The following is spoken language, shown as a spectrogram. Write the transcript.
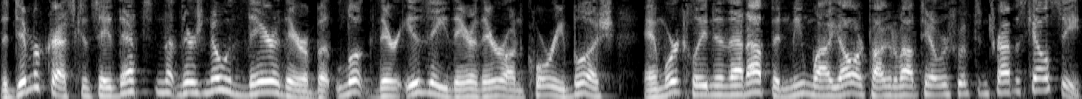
the Democrats can say that's not, there's no there there, but look, there is a there there on Cori Bush, and we're cleaning that up. And meanwhile, y'all are talking about Taylor Swift and Travis Kelce.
